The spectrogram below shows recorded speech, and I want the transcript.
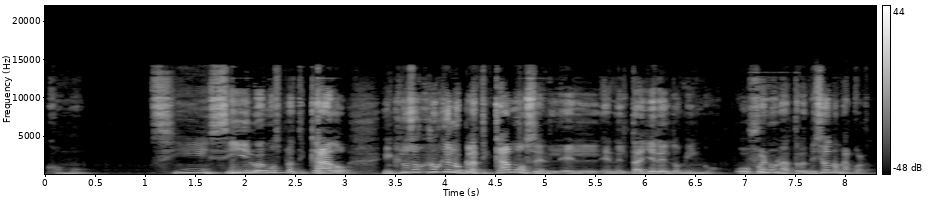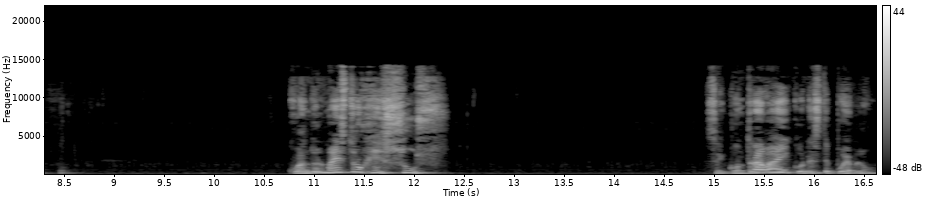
¿Cómo? Sí, sí, lo hemos platicado. Incluso creo que lo platicamos en el, en el taller el domingo. O fue en una transmisión, no me acuerdo. Cuando el Maestro Jesús se encontraba ahí con este pueblo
